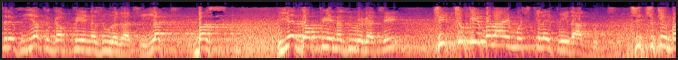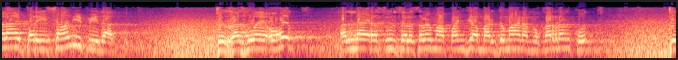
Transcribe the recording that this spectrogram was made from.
صرف یک گپی نزور گا چی یک بس، یک گپی نزور گا چی چچکی بلائیں مشکلیں پیدا بود چچکی بلائیں پریشانی پیدا بود کہ غزوہ احد، اللہ رسول صلی اللہ علیہ وسلم پنجہ مردمان مقرر کت۔ کہ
